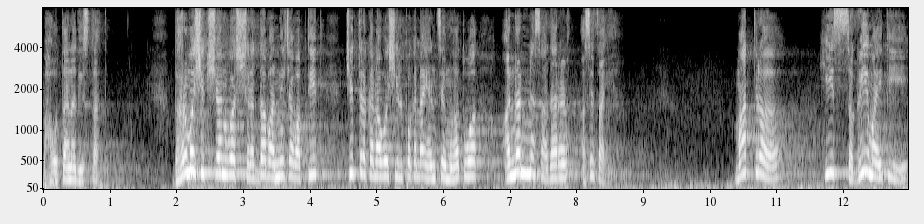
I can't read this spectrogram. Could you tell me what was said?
भावताना दिसतात. धर्मशिक्षण व श्रद्धा बांधणीच्या बाबतीत चित्रकला व शिल्पकला यांचे महत्त्व अनन्यसाधारण असेच आहे. मात्र ही सगळी माहिती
